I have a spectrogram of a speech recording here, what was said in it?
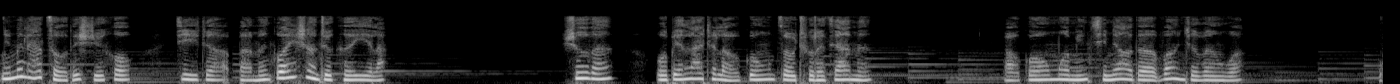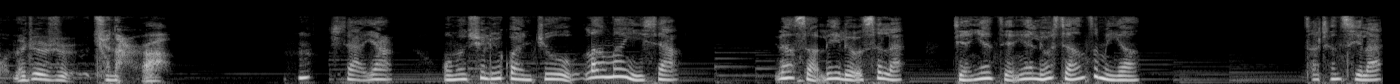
你们俩走的时候，记着把门关上就可以了。说完，我便拉着老公走出了家门。老公莫名其妙的望着问我：“我们这是去哪儿啊？”“哼，傻样，我们去旅馆住，浪漫一下，让小丽留下来。”检验检验刘翔怎么样？早晨起来，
